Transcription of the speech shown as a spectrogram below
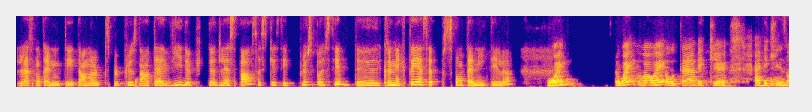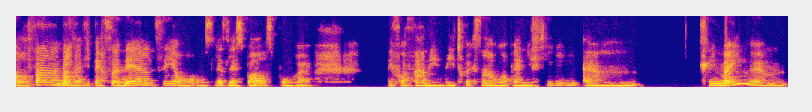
la spontanéité, tu en as un petit peu plus dans ta vie depuis que tu as de l'espace? Est-ce que c'est plus possible de connecter à cette spontanéité-là? Oui, oui, oui, oui, autant avec, euh, avec les enfants, dans ma vie personnelle, tu sais, on, on se laisse l'espace pour euh, des fois faire des, des, trucs sans avoir planifié. Euh, puis même,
